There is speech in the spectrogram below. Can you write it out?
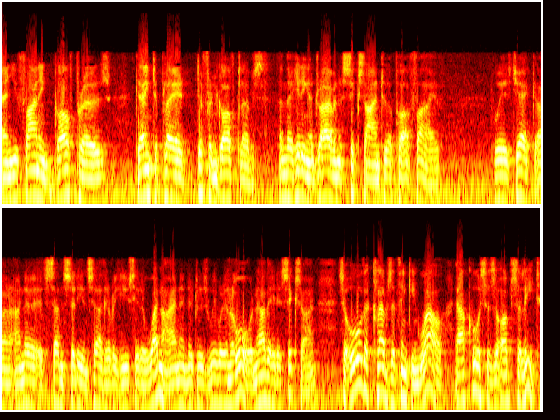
and you're finding golf pros going to play at different golf clubs, and they're hitting a drive and a six iron to a par five. Whereas Jack, I, I know at Sun City in South Africa, to hit a one iron, and it was we were in awe. Now they hit a six iron. So all the clubs are thinking, "Wow, our courses are obsolete."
